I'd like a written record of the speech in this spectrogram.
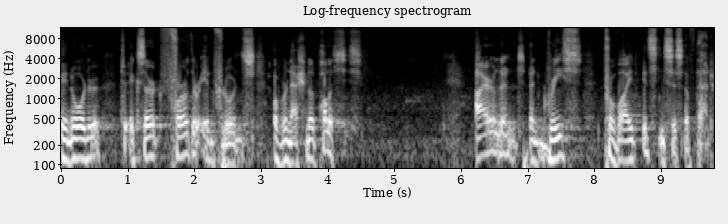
in order to exert further influence over national policies. Ireland and Greece provide instances of that.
